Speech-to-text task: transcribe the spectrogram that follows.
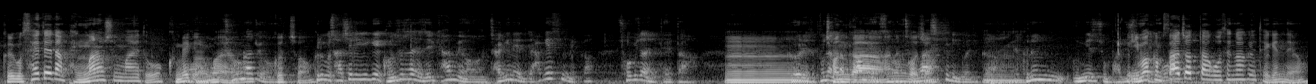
그리고 세대당 100만 원씩만 해도 금액이 어, 얼마예요? 엄청나죠. 그렇죠. 그리고 사실 이게 건설사에서 이렇게 하면 자기네들이 하겠습니까? 소비자한테 다. 음, 그래서 분양 포함해서 전가하는 거죠. 음. 전가시키는 거니까 그런 의미에서 좀 봐주시면 이만큼 되고. 싸졌다고 생각해도 되겠네요.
